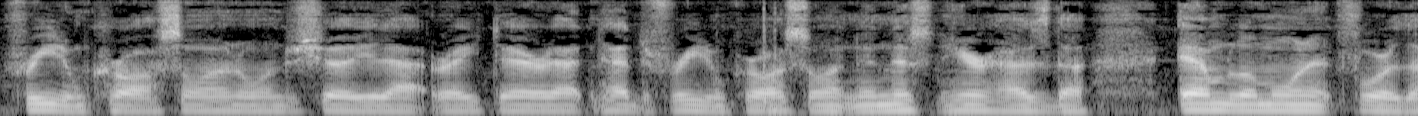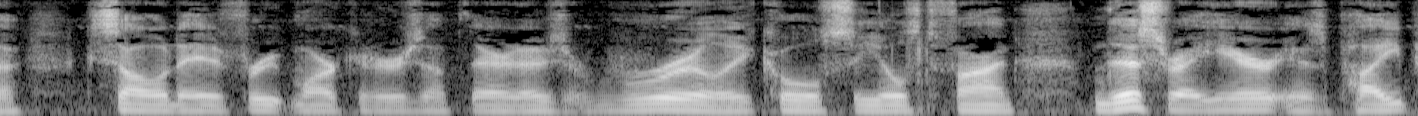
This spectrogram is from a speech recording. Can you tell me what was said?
Freedom Cross on. I wanted to show you that right there. That had the Freedom Cross on it. And then this one here has the emblem on it for the Consolidated Fruit Marketers up there. Those are really cool seals to find. This right here is pipe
